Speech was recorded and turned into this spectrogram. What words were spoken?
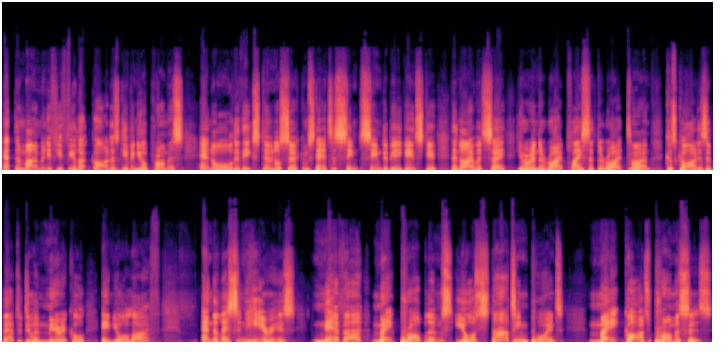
at the moment, if you feel like God has given you a promise and all of the external circumstances seem, seem to be against you, then I would say you're in the right place at the right time because God is about to do a miracle in your life. And the lesson here is never make problems your starting point, make God's promises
